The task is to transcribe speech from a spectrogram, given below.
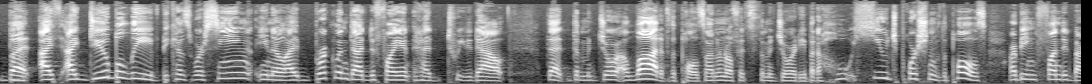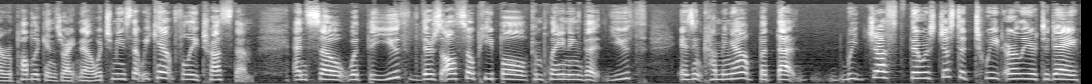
But I I do believe because we're seeing, you know, I Brooklyn Dad Defiant had tweeted out that the major a lot of the polls, I don't know if it's the majority, but a whole, huge portion of the polls are being funded by Republicans right now, which means that we can't fully trust them. And so with the youth, there's also people complaining that youth isn't coming out, but that we just there was just a tweet earlier today.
